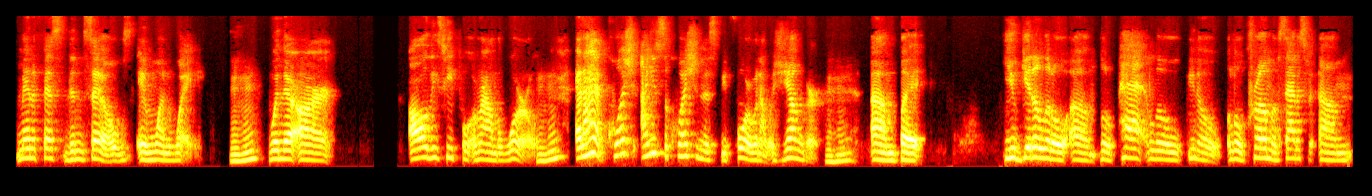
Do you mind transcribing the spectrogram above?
manifest themselves in one way mm-hmm. when there are all these people around the world? Mm-hmm. And I had question. I used to question this before when I was younger, mm-hmm. um, but you get a little um, little pat, a little you know, a little crumb of satisfaction. Um,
